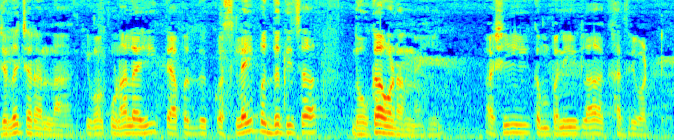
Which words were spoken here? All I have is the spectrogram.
जलचरांना किंवा कुणालाही त्या पद्धत कसल्याही पद्धतीचा धोका होणार नाही अशी कंपनीला खात्री वाटते.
